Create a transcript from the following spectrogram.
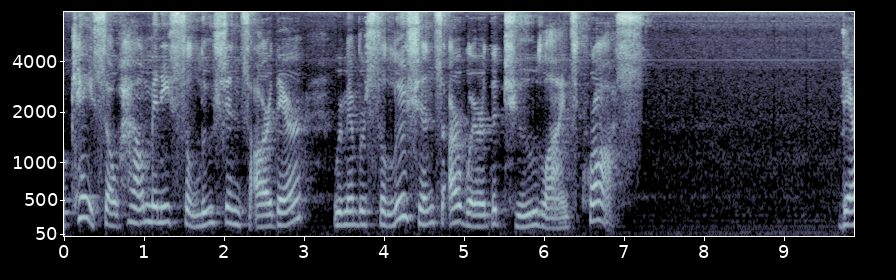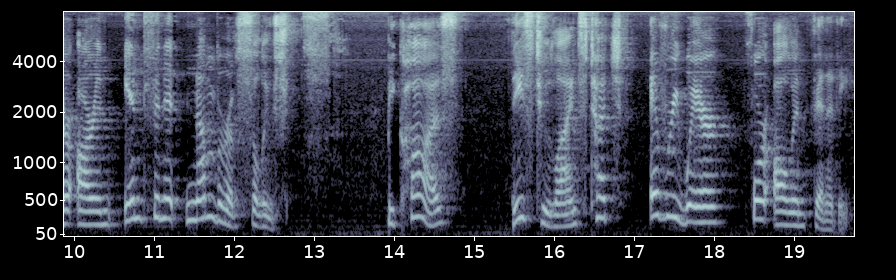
Okay, so how many solutions are there? Remember, solutions are where the two lines cross. There are an infinite number of solutions. because these two lines touch everywhere for all infinity.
